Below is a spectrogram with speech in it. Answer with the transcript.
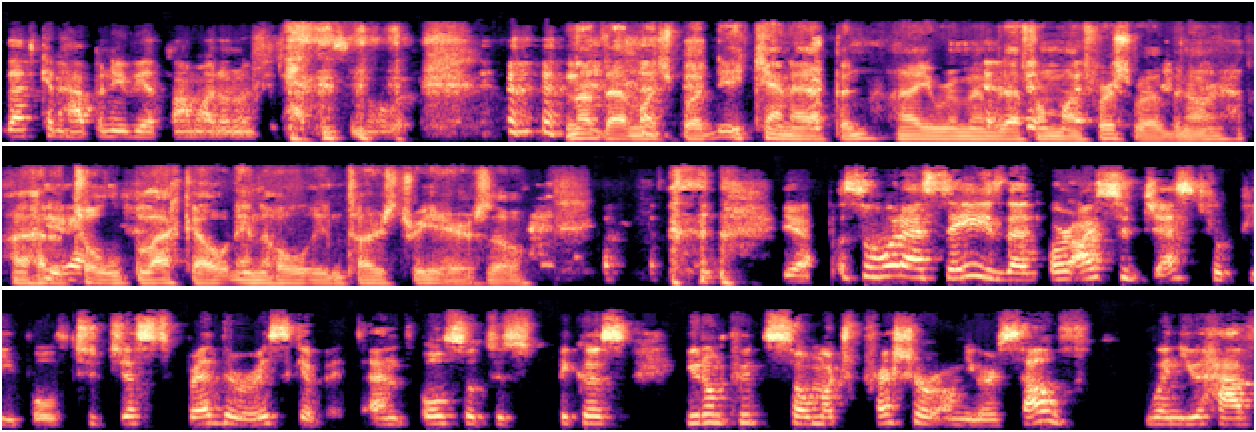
that can happen in Vietnam. I don't know if it happens in Norway. Not that much, but it can happen. I remember that from my first webinar. I had yeah. a total blackout in the whole entire street here. So yeah. So what I say is that, or I suggest for people to just spread the risk a bit, and also to because you don't put so much pressure on yourself when you have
